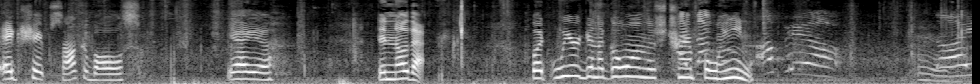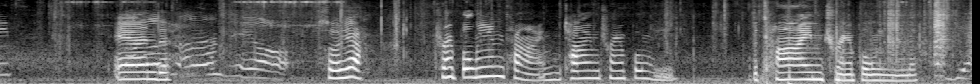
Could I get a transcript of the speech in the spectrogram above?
egg-shaped soccer balls. Yeah, yeah. Didn't know that. But we're gonna go on this trampoline, and so yeah, trampoline time. Time trampoline. The time trampoline. yeah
